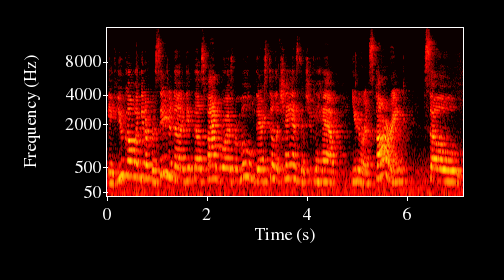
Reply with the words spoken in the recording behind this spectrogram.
If you go and get a procedure done and get those fibroids removed, there's still a chance that you can have uterine scarring. So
